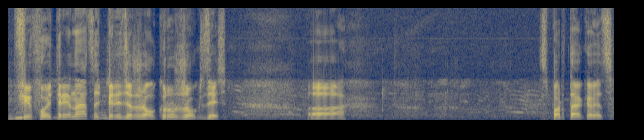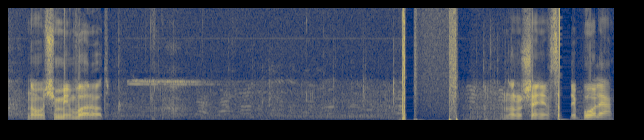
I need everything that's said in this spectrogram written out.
FIFA 13, передержал кружок здесь. А, Спартаковец. Ну, в общем, мимо ворот. Нарушение в центре поля.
